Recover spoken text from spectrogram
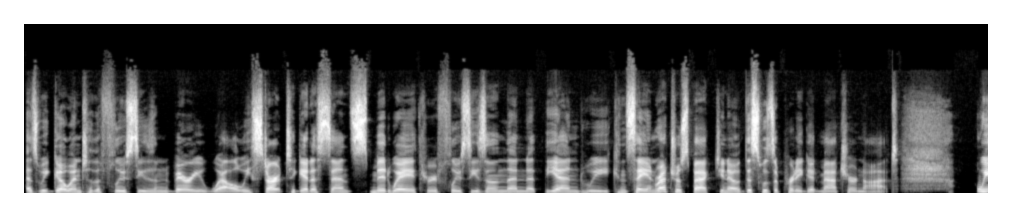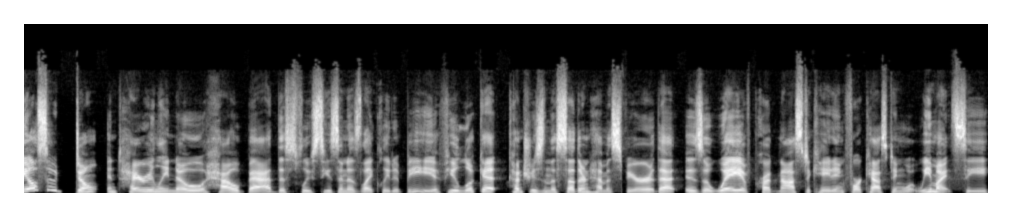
as we go into the flu season very well. We start to get a sense midway through flu season, then at the end, we can say in retrospect, you know, this was a pretty good match or not. We also don't entirely know how bad this flu season is likely to be. If you look at countries in the southern hemisphere, that is a way of prognosticating, forecasting what we might see.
